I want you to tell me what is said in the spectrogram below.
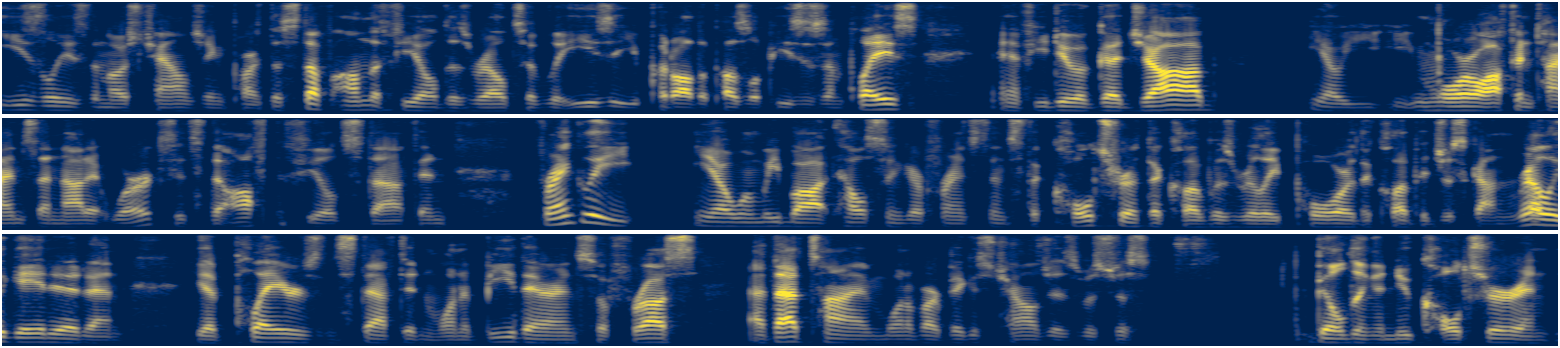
easily is the most challenging part. The stuff on the field is relatively easy. You put all the puzzle pieces in place, and if you do a good job, you know, you, more oftentimes than not, it works. It's the off the field stuff, and frankly, you know, when we bought Helsingør, for instance, the culture at the club was really poor. The club had just gotten relegated, and you had players and staff didn't want to be there. And so for us at that time, one of our biggest challenges was just building a new culture and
